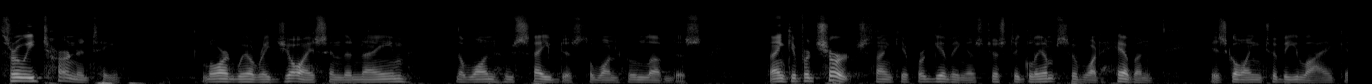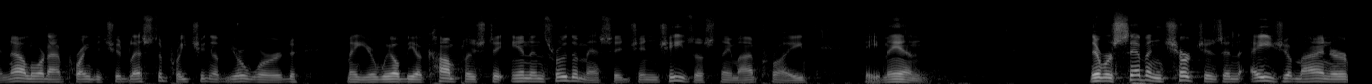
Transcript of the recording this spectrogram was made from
through eternity, Lord, we'll rejoice in the name, the one who saved us, the one who loved us. Thank you for church. Thank you for giving us just a glimpse of what heaven is going to be like. And now, Lord, I pray that you'd bless the preaching of your word. May your will be accomplished in and through the message. In Jesus' name I pray. Amen. There were seven churches in Asia Minor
